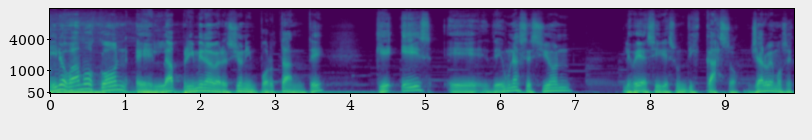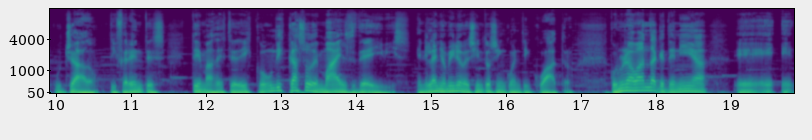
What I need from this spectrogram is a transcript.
Y nos vamos con eh, la primera versión importante, que es eh, de una sesión les voy a decir, es un discazo. Ya lo hemos escuchado, diferentes temas de este disco. Un discazo de Miles Davis en el año 1954, con una banda que tenía eh, eh, eh,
